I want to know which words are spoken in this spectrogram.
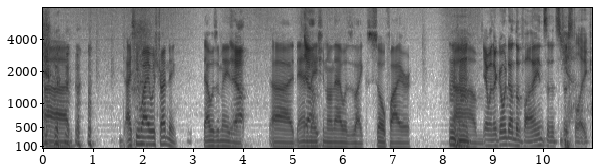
Uh, I see why it was trending. That was amazing. Yeah. Uh, the animation yeah. on that was like so fire. Mm-hmm. Um, yeah, when they're going down the vines and it's just like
